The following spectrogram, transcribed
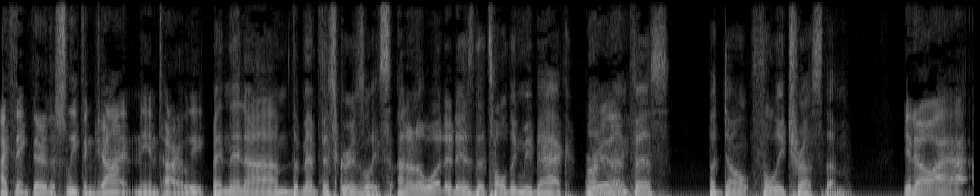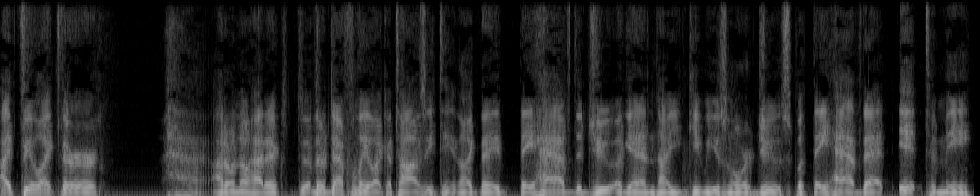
I think they're the sleeping giant in the entire league. And then um, the Memphis Grizzlies. I don't know what it is that's holding me back on Really? Memphis, but don't fully trust them. You know, I I feel like they're. I don't know how to. They're definitely like a Tazi team. Like they they have the juice again. How you keep using the word juice, but they have that it to me.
